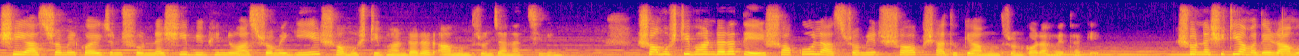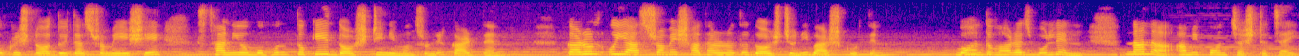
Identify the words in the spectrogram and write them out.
সেই আশ্রমের কয়েকজন সন্ন্যাসী বিভিন্ন আশ্রমে গিয়ে সমষ্টি ভান্ডারার আমন্ত্রণ জানাচ্ছিলেন। সমষ্টি ভান্ডারাতে সকল আশ্রমের সব সাধুকে আমন্ত্রণ করা হয়ে থাকে। সন্ন্যাসীটি আমাদের রামকৃষ্ণ অদ্বৈতাশ্রমে এসে স্থানীয় মহন্তকে দশটি নিমন্ত্রণের কার্ড দেন। কারণ ওই আশ্রমে সাধারণত দশ জনই বাস করতেন। মহন্ত মহারাজ বললেন, না না, আমি পঞ্চাশটা চাই।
